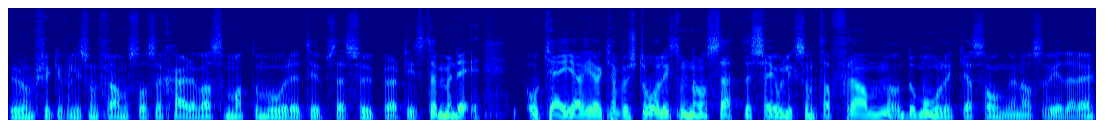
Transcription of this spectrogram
hur de försöker liksom framstå sig själva som att de vore typ så superartister. Men okej, jag, jag kan förstå liksom när de sätter sig och liksom tar fram de olika sångerna och så vidare.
